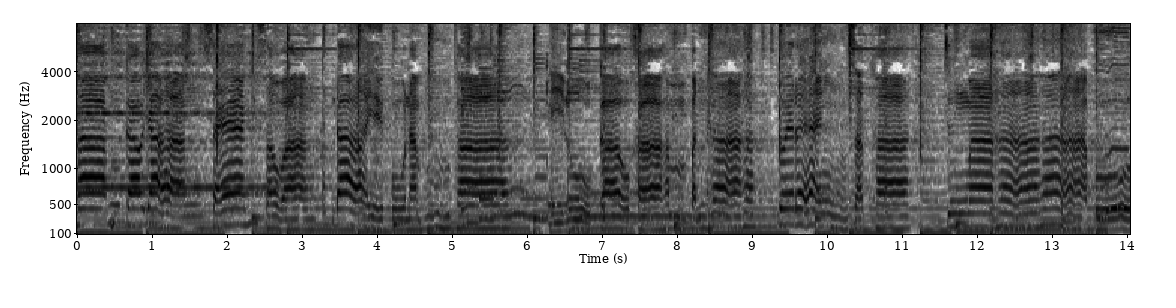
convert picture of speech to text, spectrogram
ทางก้าวย่าง แสงสว่างได้ปู่นำพา ให้ลูกก้าวข้ามปัญหา ด้วยแรงศรัทธา จึงมาหาปู่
